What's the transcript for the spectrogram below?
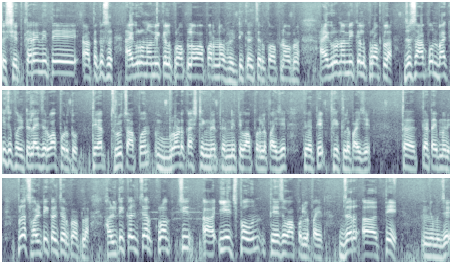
तर शेतकऱ्यांनी ते आता कसं ॲग्रोनॉमिकल क्रॉपला वापरणार हॉर्टिकल्चर क्रॉपला वापरणार. ॲग्रोनॉमिकल क्रॉपला जसं आपण बाकीचे फर्टिलायझर वापरतो त्या थ्रूच आपण ब्रॉडकास्टिंग मेथडने ते वापरलं पाहिजे किंवा ते फेकलं पाहिजे. तर त्या टाईपमध्ये प्लस हॉर्टिकल्चर क्रॉपला हॉर्टिकल्चर क्रॉपची एज पाहून त्याचं वापरलं पाहिजे. जर ते म्हणजे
